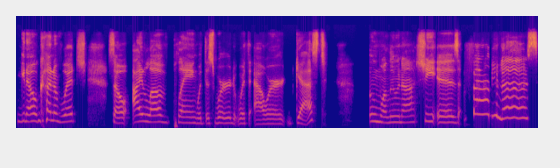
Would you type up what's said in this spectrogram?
you know, kind of witch? So, I love playing with this word with our guest. Umoh Luna. She is fabulous.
